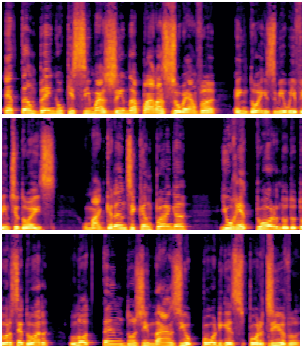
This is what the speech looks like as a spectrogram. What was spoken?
é também o que se imagina para a Soeva em 2022. Uma grande campanha e o retorno do torcedor lotando ginásio poliesportivo.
